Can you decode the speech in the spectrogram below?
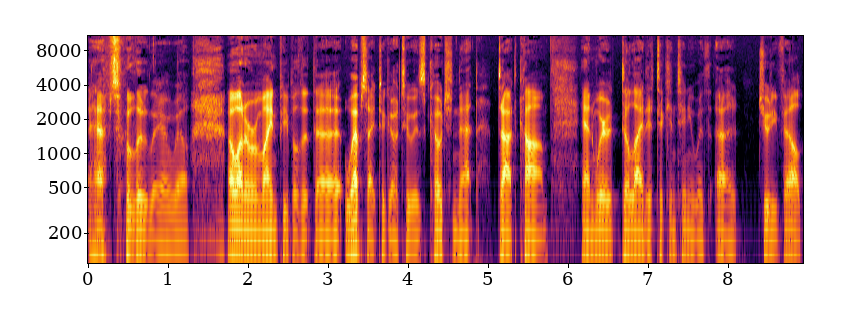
Absolutely, I will. I want to remind people that the website to go to is coachnet.com. And we're delighted to continue with uh, Judy Feld.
